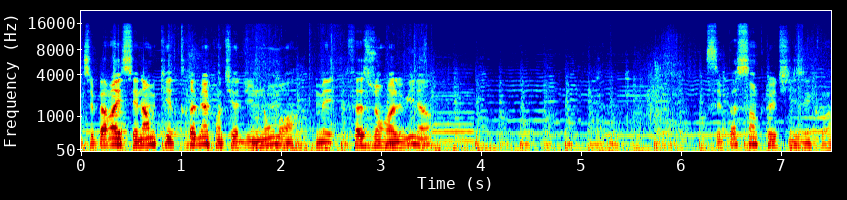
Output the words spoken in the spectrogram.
C'est pareil, c'est une arme qui est très bien quand il y a du nombre, mais face genre à lui là, c'est pas simple à utiliser quoi.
